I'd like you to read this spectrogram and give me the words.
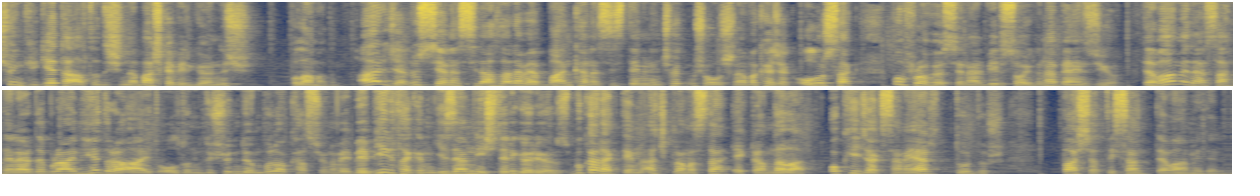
Çünkü GTA 6 dışında başka bir görünüş bulamadım. Ayrıca Rusya'nın silahlara ve bankanın sisteminin çökmüş oluşuna bakacak olursak bu profesyonel bir soyguna benziyor. Devam eden sahnelerde Brian Heather'a ait olduğunu düşündüğüm bu lokasyonu ve, ve bir takım gizemli işleri görüyoruz. Bu karakterin açıklaması da ekranda var. Okuyacaksan eğer durdur. Başlattıysan devam edelim.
